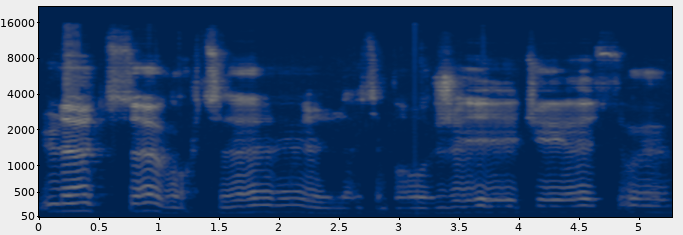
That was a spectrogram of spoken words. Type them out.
Lecę, bo chcę, lecę, bo życie jest złe.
